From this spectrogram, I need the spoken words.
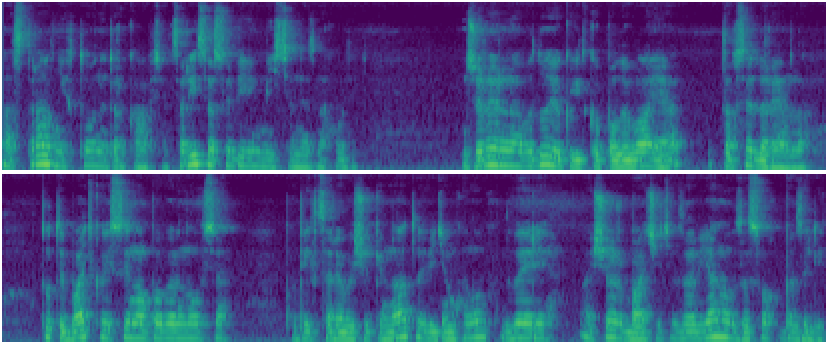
а страв ніхто не торкався. Цариця собі місця не знаходить. Джерельною водою квітку поливає, та все даремно. Тут і батько із сином повернувся, побіг царевич кімнату, відімкнув двері, а що ж бачить, зав'янув засох базилік.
